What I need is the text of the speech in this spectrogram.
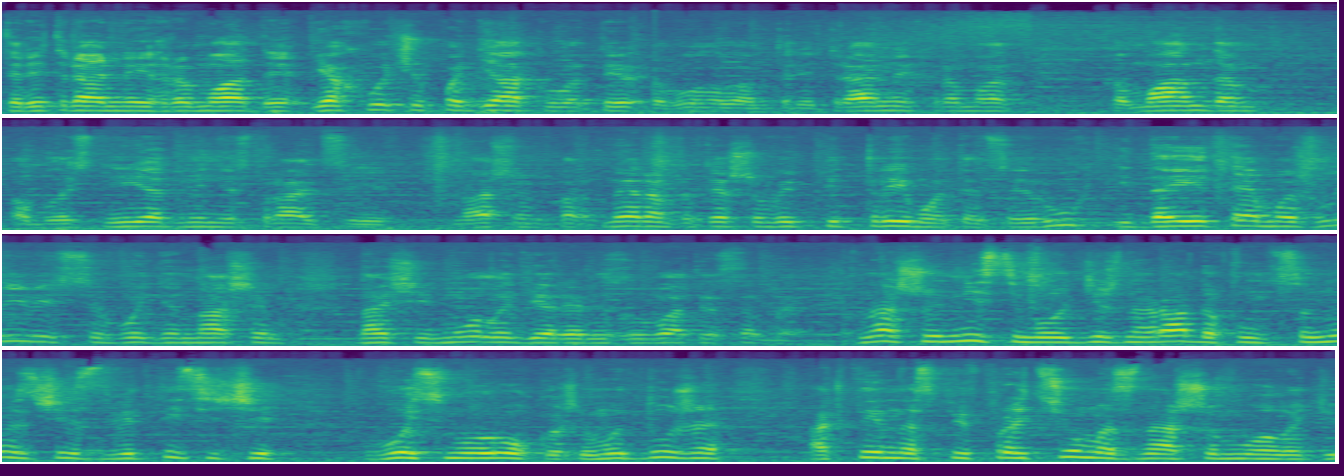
територіальної громади. Я хочу подякувати головам територіальних громад, командам, обласній адміністрації, нашим партнерам за те, що ви підтримуєте цей рух і даєте можливість сьогодні нашим нашій молоді реалізувати себе. В нашому місті молодіжна рада функціонує ще з 2008 року. Ми дуже активно співпрацюємо з нашою молоддю.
